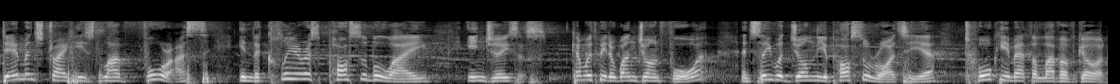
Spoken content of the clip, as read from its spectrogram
demonstrate his love for us in the clearest possible way in Jesus. Come with me to 1 John 4 and see what John the Apostle writes here, talking about the love of God.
